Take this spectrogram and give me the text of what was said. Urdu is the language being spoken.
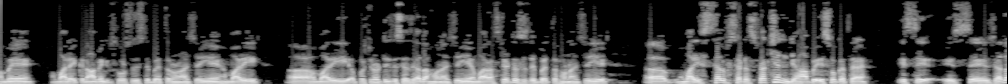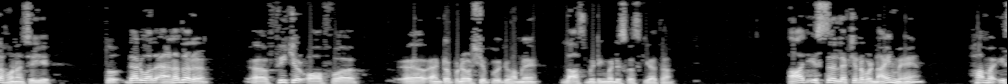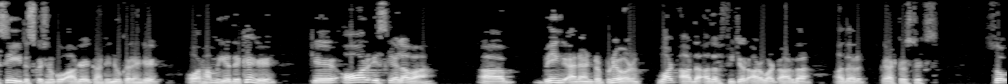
ہمیں ہمارے اکنامک ریسورسز سے بہتر ہونا چاہیے ہماری ہماری اپرچونیٹیز اس سے زیادہ ہونا چاہیے ہمارا اسٹیٹس سے بہتر ہونا چاہیے ہماری سیلف سیٹسفیکشن جہاں پہ اس وقت ہے اس اس سے سے زیادہ ہونا چاہیے تو that was another feature of entrepreneurship جو ہم نے لاسٹ میٹنگ میں ڈسکس کیا تھا آج اس لیکچر نمبر نائن میں ہم اسی ڈسکشن کو آگے کنٹینیو کریں گے اور ہم یہ دیکھیں گے کہ اور اس کے علاوہ being an what are the other feature اور what are the other characteristics سو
